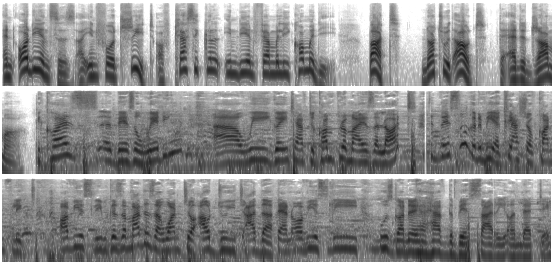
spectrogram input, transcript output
and audiences are in for a treat of classical Indian family comedy, but not without the added drama. Because uh, there's a wedding, uh, we're going to have to compromise a lot. There's still going to be a clash of conflict, obviously, because the mothers are want to outdo each other, and obviously, who's going to have the best sari on that day?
